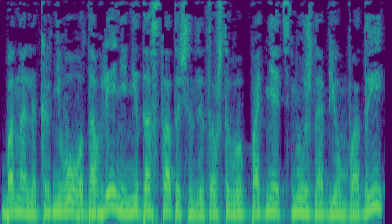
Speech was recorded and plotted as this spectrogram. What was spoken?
банально корневого давления недостаточно для того, чтобы поднять нужный объем воды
